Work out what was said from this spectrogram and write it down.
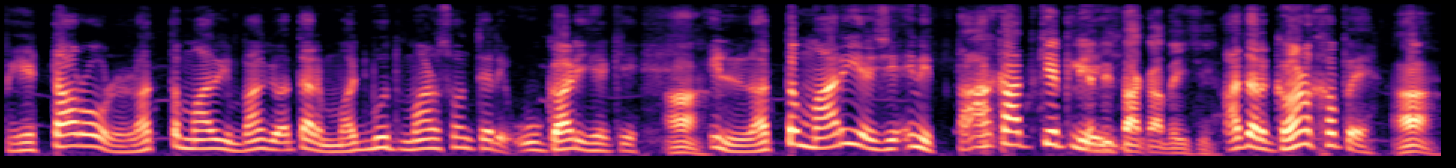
પેટારો લત મારી માંગ્યો. અત્યારે મજબૂત માણસો ને ત્યારે ઉગાડી છે કે એ લત મારી હશે એની તાકાત કેટલી કેટલી તાકાત છે. અત્યારે ગણ ખપે? હા.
